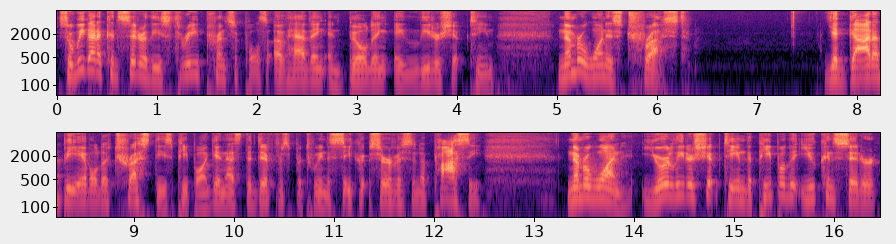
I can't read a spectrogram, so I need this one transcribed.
So we got to consider these three principles of having and building a leadership team. Number one is trust you gotta be able to trust these people. Again, that's the difference between a Secret Service and a posse. Number one, your leadership team, the people that you consider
